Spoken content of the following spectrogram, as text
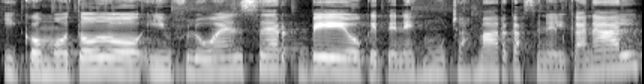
y como todo influencer veo que tenés muchas marcas en el canal.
